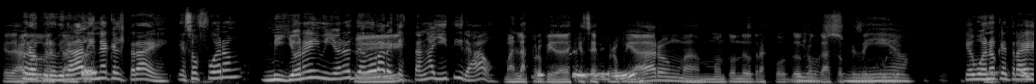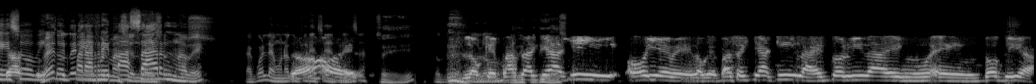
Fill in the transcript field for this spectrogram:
Pero, pero mira la línea que él trae, que esos fueron millones y millones de Sí. dólares que están allí tirados. Más las propiedades que se expropiaron, más un montón de otras cosas, de otros gastos que se incurrieron. mío. Qué bueno que traes Exacto. eso, Oye, ¿tú Víctor, para repasarnos. una vez? ¿Te acuerdas? En una No, conferencia de eh, prensa. Sí. Lo Lo que lo- pasa es que aquí, oye, lo que pasa es que aquí la gente olvida en, en dos días.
